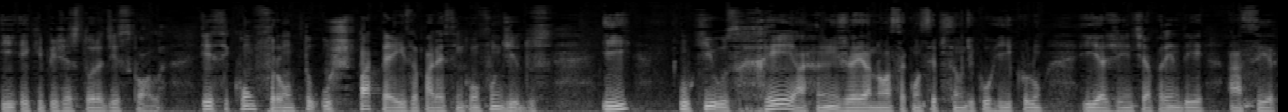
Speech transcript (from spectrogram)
e equipe gestora de escola. Esse confronto, os papéis aparecem confundidos. E o que os rearranja é a nossa concepção de currículo e a gente aprender a ser,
